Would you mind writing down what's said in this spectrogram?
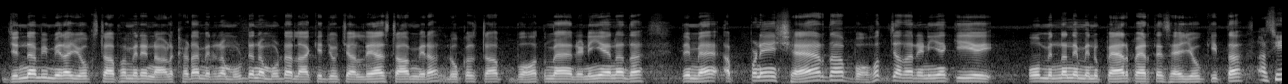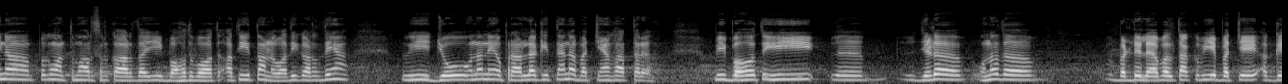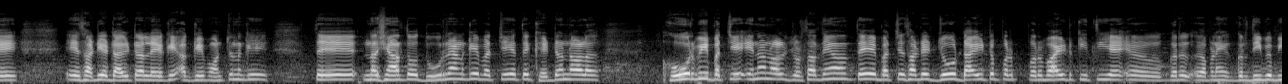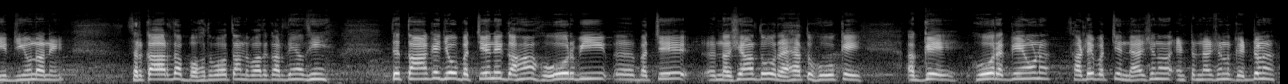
ਜਿੰਨਾ ਵੀ ਮੇਰਾ ਯੋਗ ਸਟਾਫ ਆ, ਮੇਰੇ ਨਾਲ ਖੜਾ, ਮੇਰੇ ਨਾਲ ਮੋਢੇ ਨਾਲ ਮੋਢਾ ਲਾ ਕੇ ਜੋ ਚੱਲ ਰਿਹਾ ਸਟਾਫ ਮੇਰਾ ਲੋਕਲ ਸਟਾਫ ਬਹੁਤ ਮੈਂ ਰਣੀ ਹੈ ਇਹਨਾਂ ਦਾ ਤੇ ਮੈਂ ਆਪਣੇ ਸ਼ਹਿਰ ਦਾ ਬਹੁਤ ਜ਼ਿਆਦਾ ਰਣੀ ਹੈ ਕਿ ਉਹ ਇਹਨਾਂ ਨੇ ਮੈਨੂੰ ਪੈਰ ਪੈਰ ਤੇ ਸਹਿਯੋਗ ਕੀਤਾ। ਅਸੀਂ ਨਾ ਭਗਵੰਤ ਮਾਨ ਸਰਕਾਰ ਦਾ ਜੀ ਬਹੁਤ ਬਹੁਤ ਅਤੀ ਧੰਨਵਾਦੀ ਕਰਦੇ ਹਾਂ ਵੀ ਜੋ ਉਹਨਾਂ ਨੇ ਉਪਰਾਲਾ ਕੀਤਾ ਨਾ ਬੱਚਿਆਂ ਖਾਤਰ ਵੀ ਬਹੁਤ ਹੀ ਜਿਹੜਾ ਉਹਨਾਂ ਦਾ ਵੱਡੇ ਲੈਵਲ ਤੱਕ ਵੀ ਇਹ ਬੱਚੇ ਅੱਗੇ ਇਹ ਸਾਡੀਆਂ ਡਾਈਟਾਂ ਲੈ ਕੇ ਅੱਗੇ ਪਹੁੰਚਣਗੇ ਤੇ ਨਸ਼ਿਆਂ ਤੋਂ ਦੂਰ ਰਹਿਣਗੇ ਬੱਚੇ ਤੇ ਖੇਡਣ ਨਾਲ ਹੋਰ ਵੀ ਬੱਚੇ ਇਹਨਾਂ ਨਾਲ ਜੁੜ ਸਕਦੇ ਆ ਤੇ ਬੱਚੇ ਸਾਡੇ ਜੋ ਡਾਈਟ ਪ੍ਰੋਵਾਈਡ ਕੀਤੀ ਹੈ ਅ, ਆਪਣੇ ਗੁਰਦੀਪ ਵੀਰ ਜੀ ਉਹਨਾਂ ਨੇ ਸਰਕਾਰ ਦਾ ਬਹੁਤ ਬਹੁਤ ਧੰਨਵਾਦ ਕਰਦੇ ਹਾਂ ਅਸੀਂ ਤੇ ਤਾਂ ਕਿ ਜੋ ਬੱਚੇ ਨੇ ਗਾਹਾਂ ਹੋਰ ਵੀ ਬੱਚੇ ਨਸ਼ਿਆਂ ਤੋਂ ਰਹਿਤ ਹੋ ਕੇ ਅੱਗੇ ਹੋਰ ਅੱਗੇ ਆਉਣ ਸਾਡੇ ਬੱਚੇ ਨੈਸ਼ਨਲ ਇੰਟਰਨੈਸ਼ਨਲ ਖੇਡਣ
